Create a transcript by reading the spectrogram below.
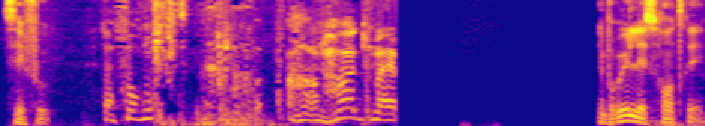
C'est fou. Et pourquoi il laisse rentrer.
